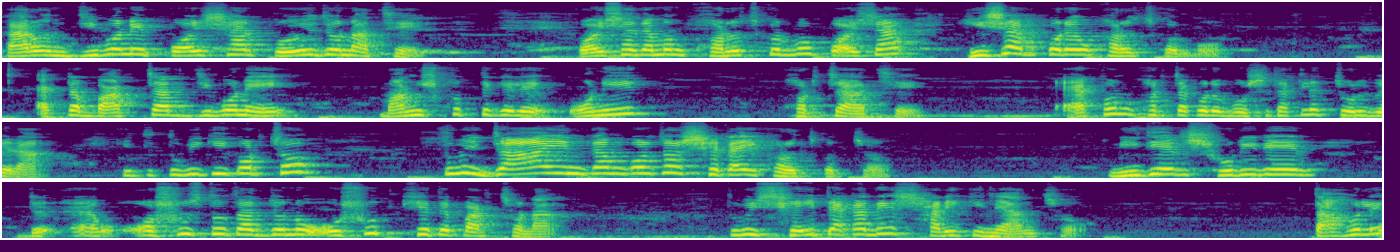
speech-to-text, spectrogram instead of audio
কারণ জীবনে পয়সার প্রয়োজন আছে। পয়সা যেমন খরচ করব, পয়সা হিসাব করেও খরচ করব। একটা বাচ্চার জীবনে মানুষ করতে গেলে অনেক খরচা আছে। এখন খরচা করে বসে থাকলে চলবে না। কিন্তু তুমি কি করছ? তুমি যা ইনকাম করছ সেটাই খরচ করছ। নিজের শরীরের অসুস্থতার জন্য ওষুধ খেতে পারছ না। তুমি সেই টাকা দিয়ে শাড়ি কিনে আনছো। তাহলে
